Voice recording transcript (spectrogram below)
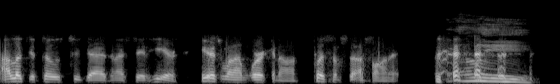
I looked at those two guys and I said, "Here, here's what I'm working on. Put some stuff on it." Really.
